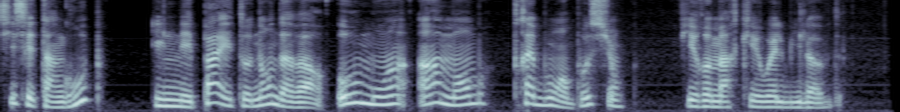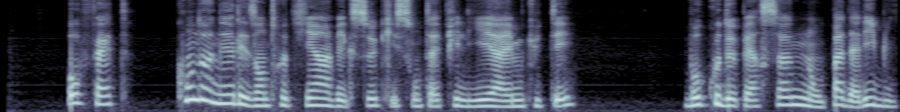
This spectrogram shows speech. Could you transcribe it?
Si c'est un groupe, il n'est pas étonnant d'avoir au moins un membre très bon en potions, fit remarquer Well-Beloved. Au fait, qu'ont donné les entretiens avec ceux qui sont affiliés à MQT Beaucoup de personnes n'ont pas d'alibi,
